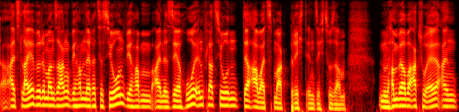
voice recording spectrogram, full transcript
als Laie würde man sagen, wir haben eine Rezession, wir haben eine sehr hohe Inflation, der Arbeitsmarkt bricht in sich zusammen. Nun haben wir aber aktuell einen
